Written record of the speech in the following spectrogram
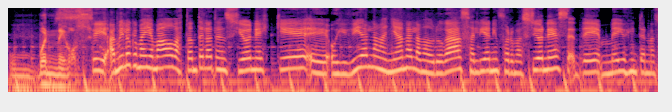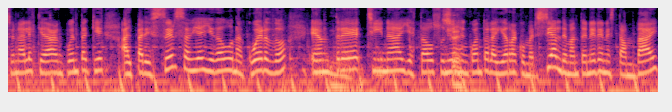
un buen negocio. Sí, a mí lo que me ha llamado bastante la atención es que eh, hoy día en la mañana, en la madrugada, salían informaciones de medios internacionales que daban cuenta que al parecer se había llegado a un acuerdo entre mm. China y Estados Unidos en cuanto a la guerra comercial, de mantener en stand-by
